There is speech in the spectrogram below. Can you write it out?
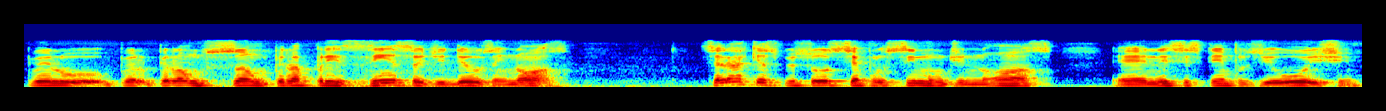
pelo, pelo, pela unção, pela presença de Deus em nós? Será que as pessoas se aproximam de nós é, nesses tempos de hoje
